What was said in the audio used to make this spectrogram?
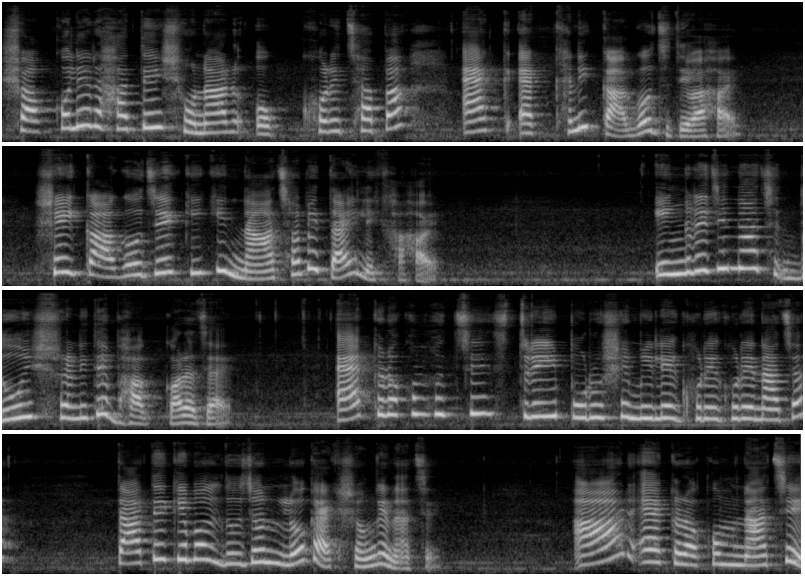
সকলের হাতে সোনার অক্ষরে ছাপা এক একখানি কাগজ দেওয়া হয়। সেই কাগজে কি কি নাচ হবে তাই লেখা হয়। ইংরেজি নাচ দুই শ্রেণীতে ভাগ করা যায়। এক রকম হচ্ছে স্ত্রী পুরুষে মিলে ঘুরে ঘুরে নাচা, তাতে কেবল দুজন লোক একসঙ্গে নাচে। আর এক রকম নাচে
